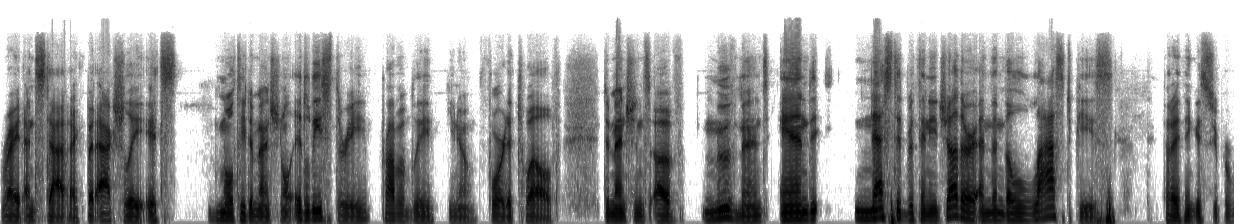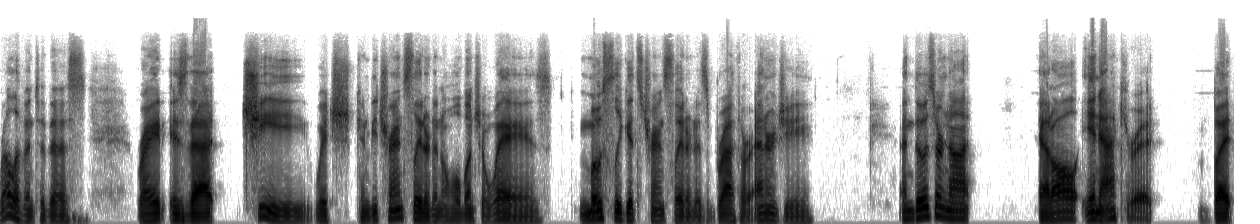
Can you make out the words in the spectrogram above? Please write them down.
right and static but actually it's multidimensional, at least three, probably, you know, four to 12 dimensions of movement and nested within each other. And then the last piece that I think is super relevant to this, right, is that chi, which can be translated in a whole bunch of ways, mostly gets translated as breath or energy. And those are not at all inaccurate, but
